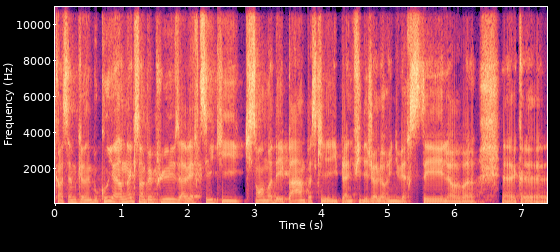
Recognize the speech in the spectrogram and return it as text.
consomment quand même beaucoup. Il y en a qui sont un peu plus avertis, qui, qui sont en mode épargne parce qu'ils planifient déjà leur université, leur, euh, euh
